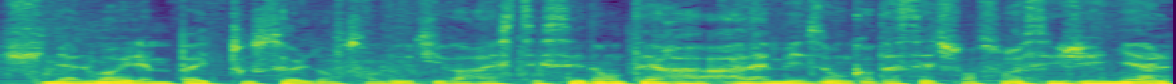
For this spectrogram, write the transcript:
finalement, il aime pas être tout seul, donc sans doute il va rester sédentaire à, la maison. Quant à cette chanson, c'est génial,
